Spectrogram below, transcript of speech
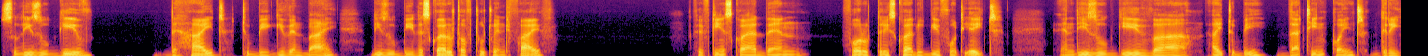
So this will give the height to be given by, this will be the square root of 225 15 squared then 4 root 3 squared will give 48 and these will give uh, height to be 13.3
